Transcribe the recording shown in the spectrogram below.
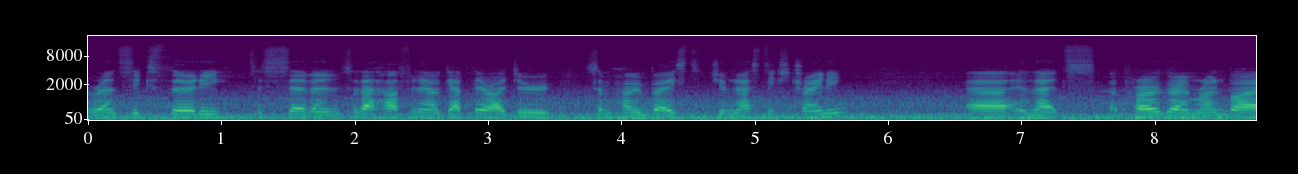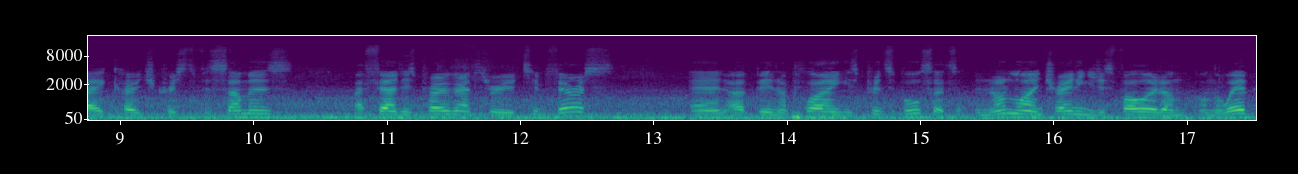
around 6.30 to 7 so that half an hour gap there I do some home-based gymnastics training. Uh, and that's a program run by coach Christopher Sommers. I found his program through Tim Ferriss and I've been applying his principles. So it's an online training. You just follow it on, on the web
